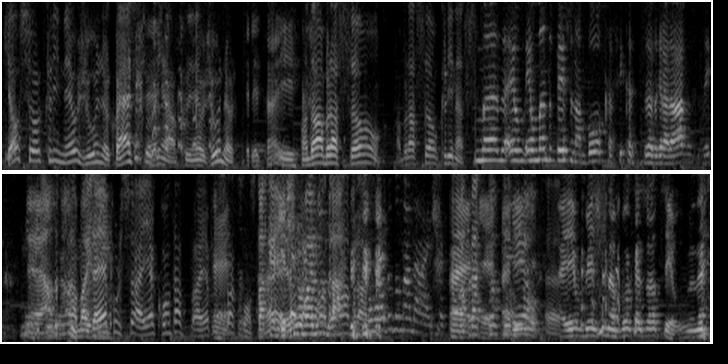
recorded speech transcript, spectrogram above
que é o senhor Clineu Júnior. Conhece, Silvinha? Clineu Júnior? Ele tá aí. Mandar um abração. Um abração, Clinas. Manda, eu, eu mando beijo na boca, fica desagradável fazer Não, não, não mas aí é por sua, aí é conta, aí é por é. sua conta. Só que a gente não vai mandar. Um abraço. Não é do Numanais. É, um abração, é, aí, aí o beijo na boca é só seu, né?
